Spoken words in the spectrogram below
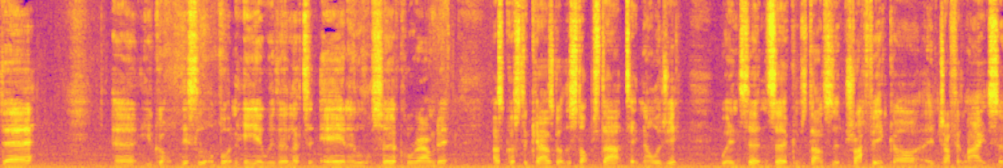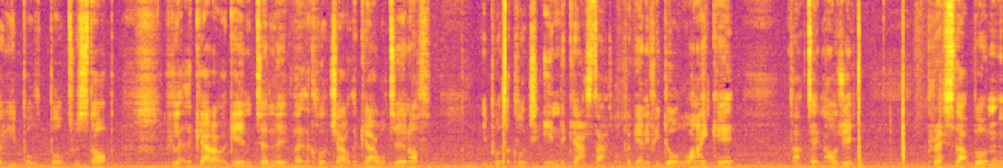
there. Uh, you've got this little button here with a letter A and a little circle around it. That's because the car's got the stop start technology, in certain circumstances of traffic or in traffic lights, so you pull, pull to a stop. If you let the car out again, turn the, let the clutch out, the car will turn off. You put the clutch in, the car starts up again. If you don't like it, that technology, press that button.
